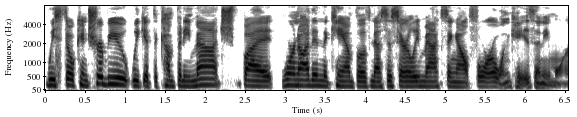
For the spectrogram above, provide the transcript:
We still contribute, we get the company match, but we're not in the camp of necessarily maxing out 401ks anymore anymore.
